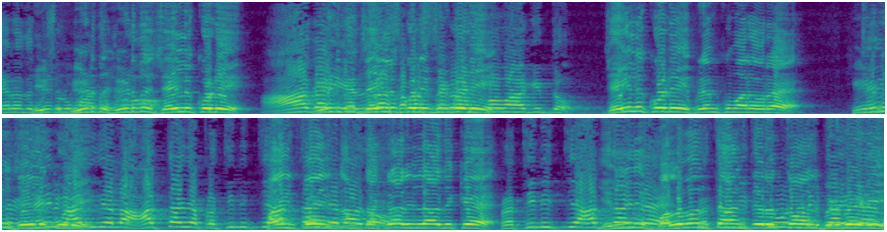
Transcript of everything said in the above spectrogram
ಏರೋದಕ್ಕೆ ಶುರು ಹಿಡಿದು ಹಿಡಿದು ಜೈಲು ಕೊಡಿ. ಆಗ ಜೈಲು ಕೊಡಿ ಜೈಲು ಕೊಡಿ ಪ್ರೇಮ್ ಕುಮಾರ್ ಅವರೇ. ಪ್ರತಿನಿತ್ಯ. ತಕರಾರು ಇಲ್ಲ ಅದಕ್ಕೆ. ಪ್ರತಿನಿತ್ಯ ಎಲ್ಲಿ. ಬಲವಂತ ಅಂತ ಇರುತ್ತೋ ಅಲ್ಲಿ ಬಿಡಬೇಡಿ.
